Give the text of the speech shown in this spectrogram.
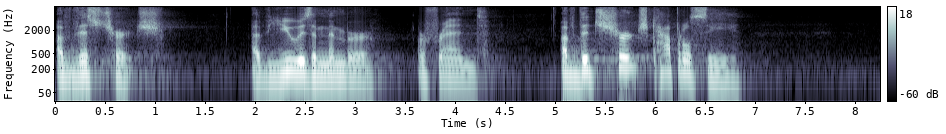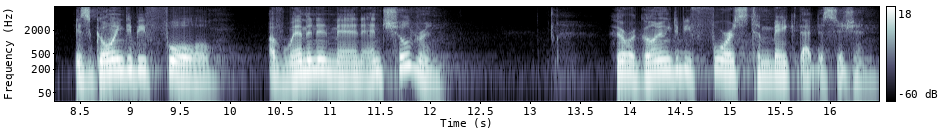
of this church, of you as a member or friend, of the church, capital C, is going to be full of women and men and children who are going to be forced to make that decision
